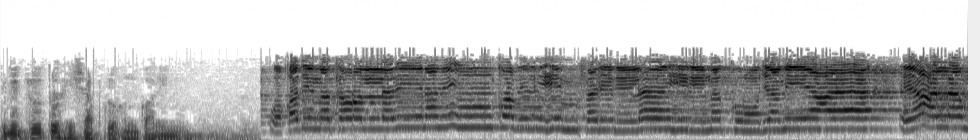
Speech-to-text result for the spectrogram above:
তিনি দ্রুত হিসাব গ্রহণ করেন وقد مكر الذين من قبلهم فلله المكر جميعا يعلم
